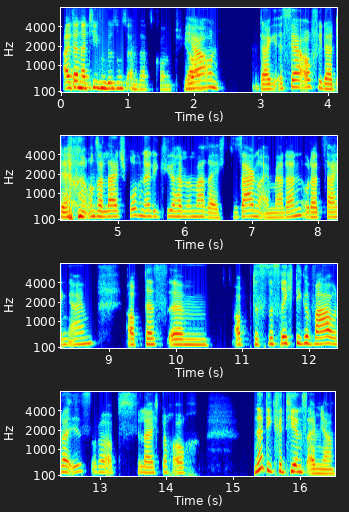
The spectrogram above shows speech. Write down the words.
alternativen Lösungsansatz kommt. Ja. ja, und da ist ja auch wieder der, unser Leitspruch, ne, die Kühe haben immer recht. Die sagen einem ja dann oder zeigen einem, ob das, ähm, ob das das Richtige war oder ist oder ob es vielleicht doch auch, ne, die quittieren es einem ja.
